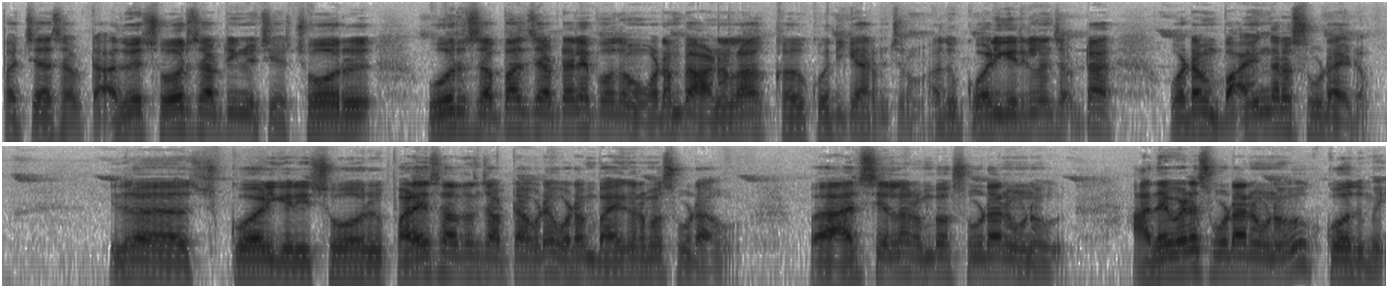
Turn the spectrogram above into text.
பச்சையாக சாப்பிட்டா. அதுவே சோறு சாப்பிட்டிங்கன்னு வச்சுக்கோ சோறு ஒரு சப்பாத்தி சாப்பிட்டாலே போதும். உடம்பு அனலாக கொ கொதிக்க ஆரம்பிச்சிடும் அதுவும் கோழிக்கறிலாம் சாப்பிட்டா உடம்பு பயங்கர சூடாயிடும். இதில் கோழிக்கறி சோறு பழைய சாதம் சாப்பிட்டா கூட உடம்பு பயங்கரமாக சூடாகும். அரிசியெல்லாம் ரொம்ப சூடான உணவு. அதை விட சூடான உணவு கோதுமை.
